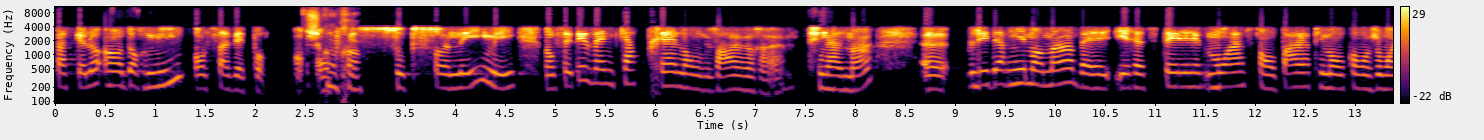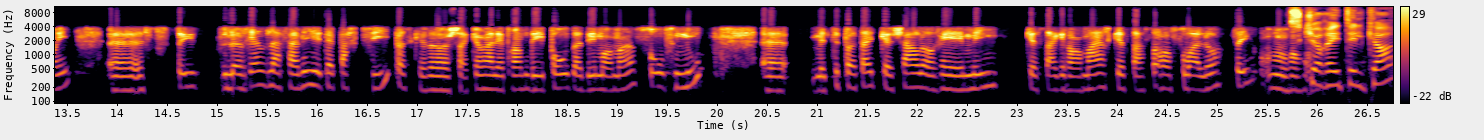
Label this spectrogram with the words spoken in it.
Parce que là, endormi, on le savait pas. je comprends soupçonné, mais donc c'était 24 très longues heures euh, finalement. Euh, les derniers moments, ben il restait moi, son père puis mon conjoint. Euh, le reste de la famille était parti parce que là, chacun allait prendre des pauses à des moments, sauf nous. Euh, mais peut-être que Charles aurait aimé que sa grand-mère, que sa soeur soit là. Ce qui aurait été le cas,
